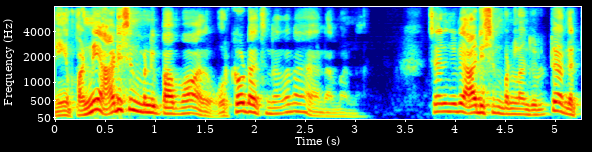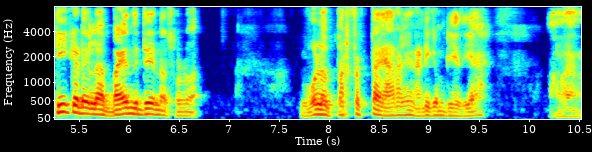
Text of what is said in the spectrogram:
நீங்கள் பண்ணி ஆடிஷன் பண்ணி பார்ப்போம் அது ஒர்க் அவுட் ஆச்சுன்னா தானே நம்ம என்ன சரின்னு சொல்லி ஆடிஷன் பண்ணலாம்னு சொல்லிட்டு அந்த டீ கடையில் பயந்துட்டே நான் சொல்லுவேன். இவ்வளோ பர்ஃபெக்டாக யாராலையும் நடிக்க முடியாதியா? அவன்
